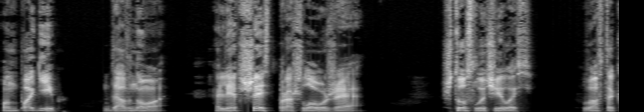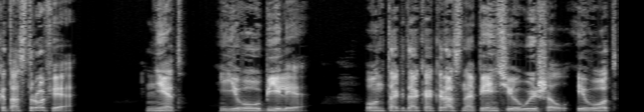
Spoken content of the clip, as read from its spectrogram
Он погиб. Давно. Лет шесть прошло уже. Что случилось? В автокатастрофе? Нет, его убили. Он тогда как раз на пенсию вышел, и вот...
